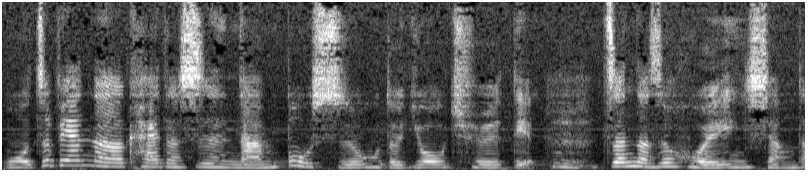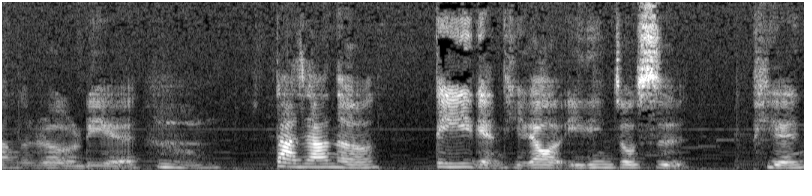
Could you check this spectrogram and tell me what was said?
我这边呢，开的是南部食物的优缺点，嗯，真的是回应相当的热烈，嗯，大家呢第一点提到的一定就是便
